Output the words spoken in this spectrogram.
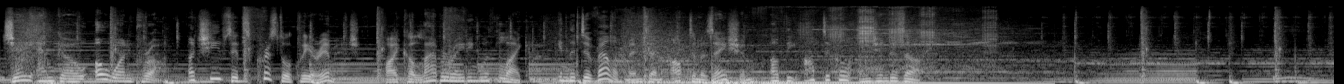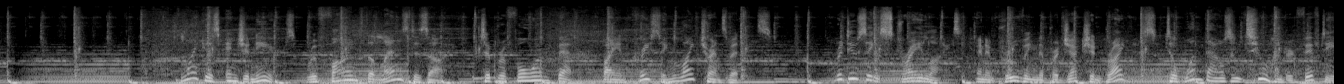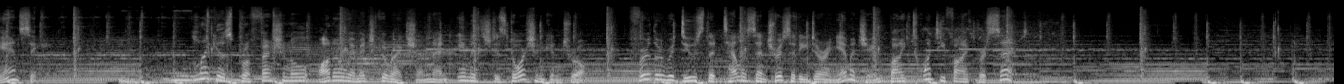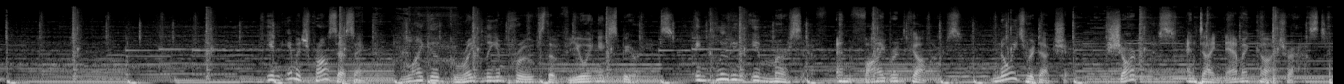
JM Go 01 Pro achieves its crystal clear image by collaborating with Leica in the development and optimization of the optical engine design. Leica's engineers refined the lens design to perform better by increasing light transmittance, reducing stray light and improving the projection brightness to 1250 ANSI. Leica's professional auto image correction and image distortion control further reduce the telecentricity during imaging by 25%. In image processing, Leica greatly improves the viewing experience, including immersive and vibrant colors, noise reduction, sharpness, and dynamic contrast.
